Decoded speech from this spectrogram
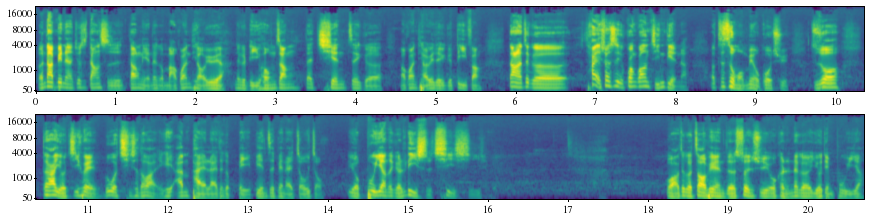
而那边呢，就是当时当年那个马关条约啊，那个李鸿章在签这个马关条约的一个地方。当然，这个它也算是一个观光景点了。啊，这次我们没有过去，只是说大家有机会，如果骑车的话，也可以安排来这个北边这边来走一走，有不一样的一个历史气息。哇，这个照片的顺序我可能那个有点不一样。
